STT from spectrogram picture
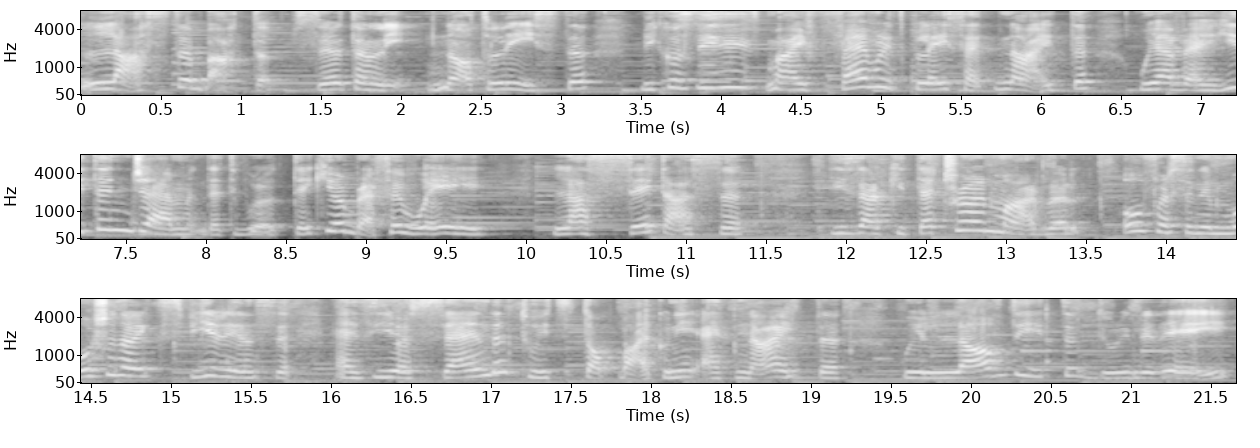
Last but certainly not least, because this is my favorite place at night, we have a hidden gem that will take your breath away. Las Setas. This architectural marvel offers an emotional experience as you ascend to its top balcony at night. We loved it during the day,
